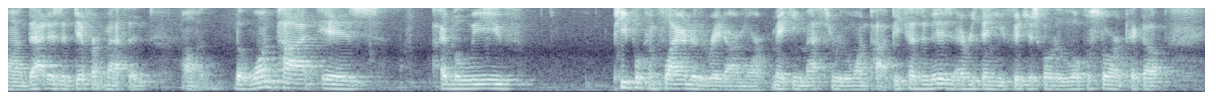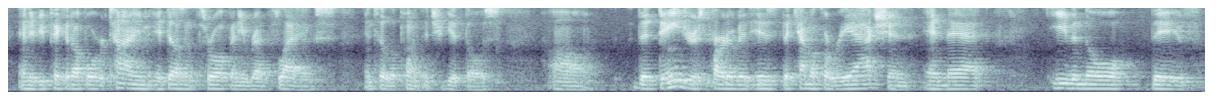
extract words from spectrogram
uh, that is a different method uh, the one pot is i believe people can fly under the radar more making meth through the one pot because it is everything you could just go to the local store and pick up. And if you pick it up over time it doesn't throw up any red flags until the point that you get those. Uh, the dangerous part of it is the chemical reaction and that even though they've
